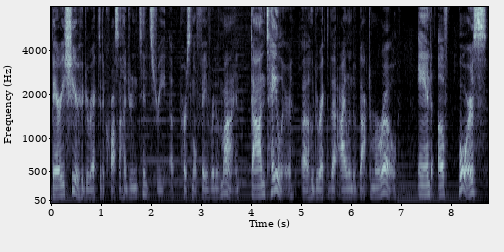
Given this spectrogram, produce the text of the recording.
Barry Shear, who directed Across 110th Street, a personal favorite of mine, Don Taylor, uh, who directed The Island of Dr. Moreau, and of course,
